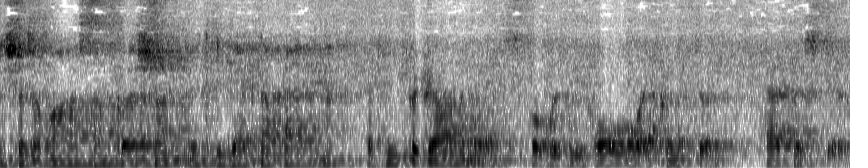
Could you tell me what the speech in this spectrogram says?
És ez a Mahaszankarsan, őt hívják Nárájánnak, And he predominates over the whole Vaikuntha atmosphere.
